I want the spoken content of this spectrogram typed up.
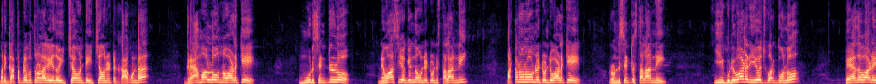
మరి గత ప్రభుత్వం లాగా ఏదో ఇచ్చామంటే ఇచ్చామన్నట్టు కాకుండా గ్రామాల్లో ఉన్న వాళ్ళకి మూడు సెంట్లలో నివాసయోగ్యంగా ఉండేటువంటి స్థలాన్ని పట్టణంలో ఉన్నటువంటి వాళ్ళకి రెండు సెంట్ల స్థలాన్ని ఈ గుడివాడ నియోజకవర్గంలో పేదవాడి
